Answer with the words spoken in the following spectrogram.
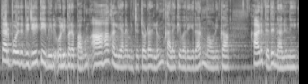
தற்பொழுது விஜய் டிவியில் ஒளிபரப்பாகும் ஆஹா கல்யாணம் என்ற தொடரிலும் கலக்கி வருகிறார் மௌனிகா. அடுத்தது நளினி.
